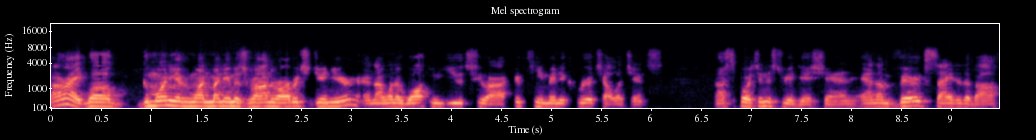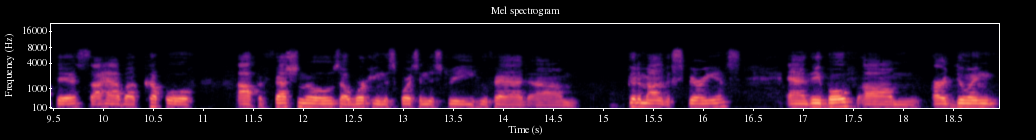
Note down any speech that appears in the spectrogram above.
All right. Well, good morning, everyone. My name is Ron Roberts Jr., and I want to welcome you to our 15 minute career intelligence uh, sports industry edition. And I'm very excited about this. I have a couple of uh, professionals uh, working in the sports industry who've had um, good amount of experience, and they both um, are doing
